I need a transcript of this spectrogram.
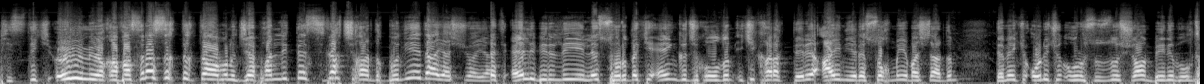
Pislik ölmüyor kafasına sıktık daha bunu cephanelikten silah çıkardık bu niye daha yaşıyor ya? Evet el birliğiyle sorudaki en gıcık olduğum iki karakteri aynı yere sokmayı başardım. Demek ki 13'ün uğursuzluğu şu an beni buldu.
